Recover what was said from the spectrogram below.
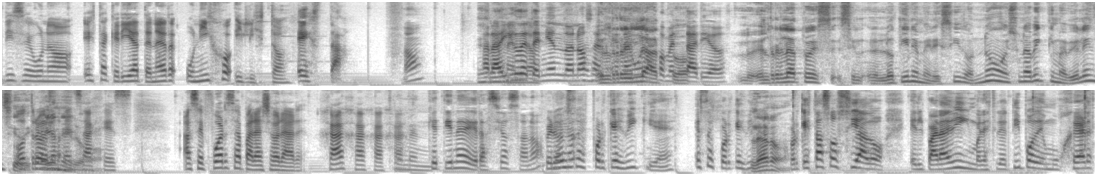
Dice uno, esta quería tener un hijo y listo. Esta, ¿no? Es Para ir deteniéndonos en, El en algunos relato, comentarios. el relato es, se- lo tiene merecido. No, es una víctima de violencia Otro de de los mensajes. Hace fuerza para llorar. Ja, ja, ja, ja. Tremendo. ¿Qué tiene de gracioso, no? Pero No, no. eso es porque es Vicky, ¿eh? Eso es porque es. Claro. Porque está asociado el paradigma, el estereotipo de mujer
